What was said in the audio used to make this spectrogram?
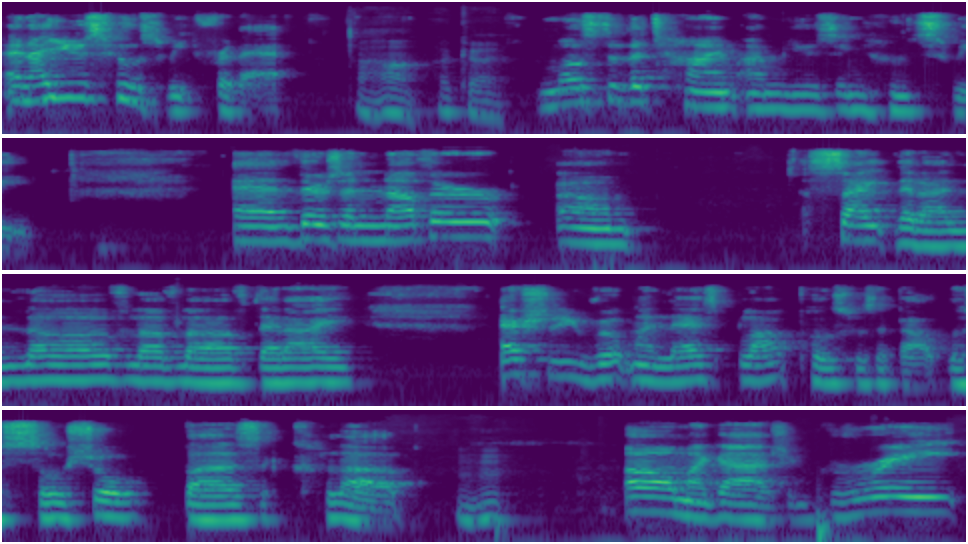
and I use Hootsuite for that. Uh huh. Okay. Most of the time, I'm using Hootsuite, and there's another um, site that I love, love, love that I actually wrote my last blog post was about the Social Buzz Club. Mm-hmm. Oh my gosh, great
